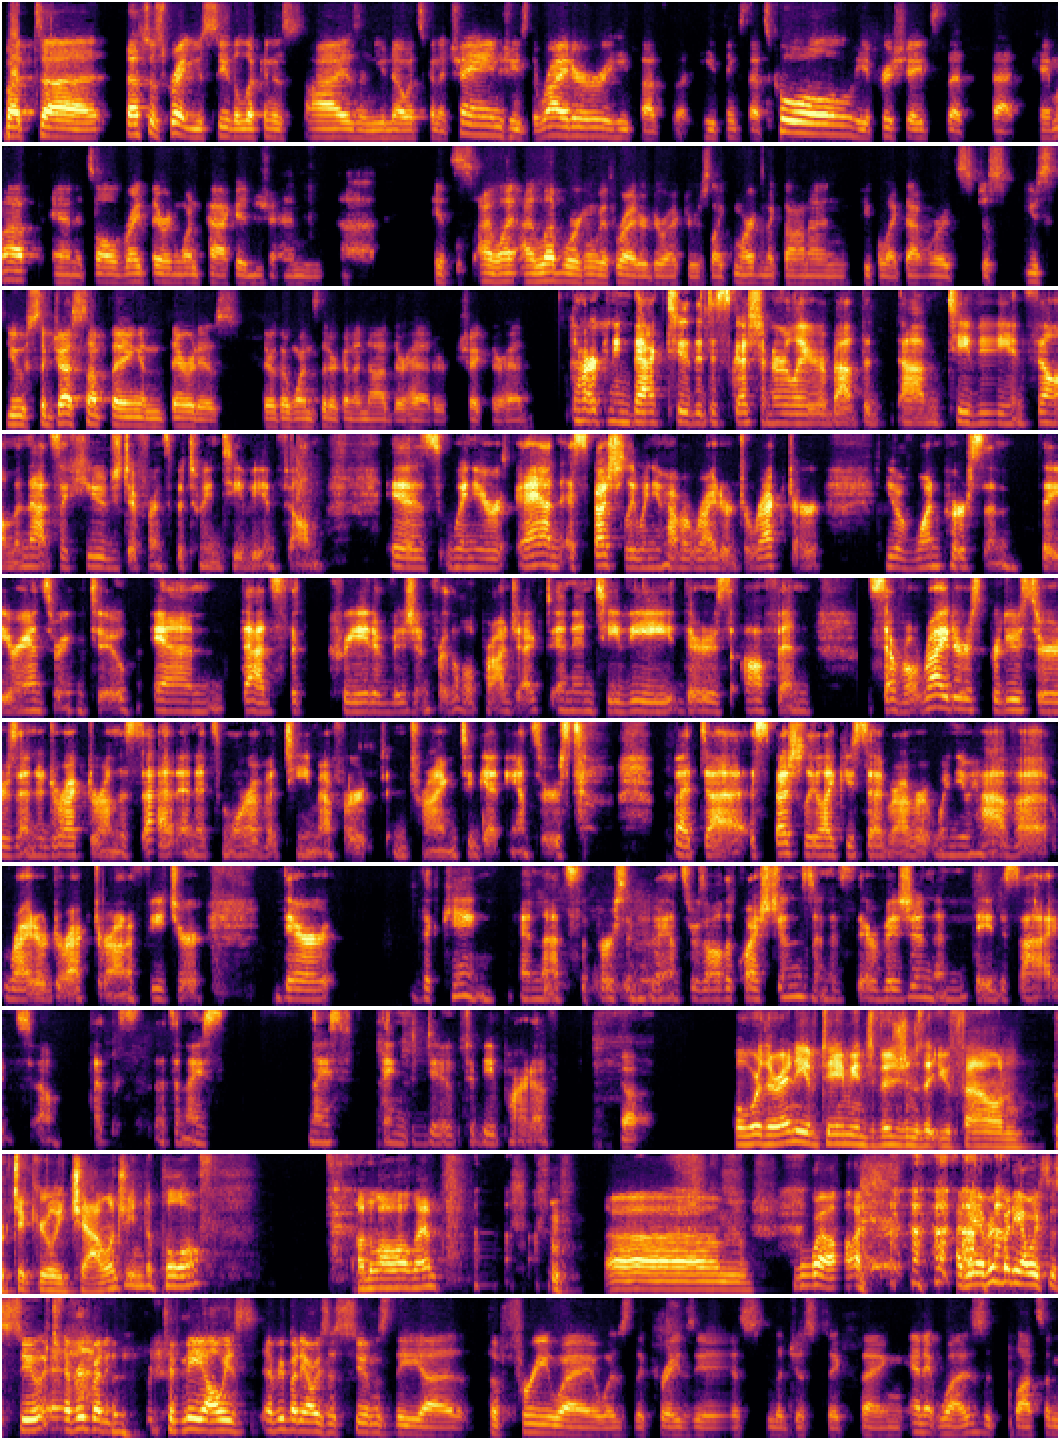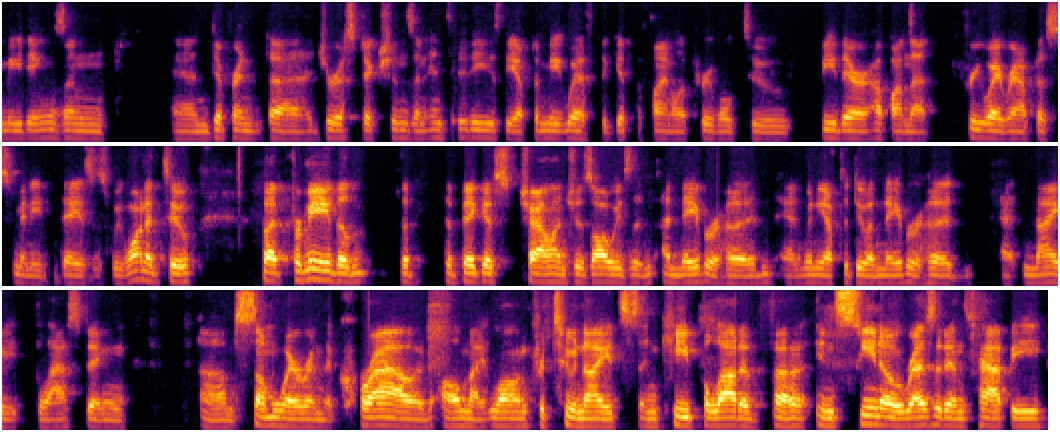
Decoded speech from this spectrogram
But uh, that's just great. You see the look in his eyes, and you know it's going to change. He's the writer. He thought that he thinks that's cool. He appreciates that that came up, and it's all right there in one package. And uh, it's I like I love working with writer directors like Martin McDonagh and people like that, where it's just you you suggest something, and there it is. They're the ones that are going to nod their head or shake their head harkening back to the discussion earlier about the um, TV and film, and that's a huge difference between TV and film, is when you're, and especially when you have a writer director, you have one person that you're answering to, and that's the creative vision for the whole project. And in TV, there's often several writers, producers, and a director on the set, and it's more of a team effort in trying to get answers. but uh, especially, like you said, Robert, when you have a writer director on a feature, they're the king and that's the person who answers all the questions and it's their vision and they decide. So that's that's a nice nice thing to do to be part of. Yeah. Well were there any of damien's visions that you found particularly challenging to pull off on la la land um well i mean everybody always assume everybody to me always everybody always assumes the uh the freeway was the craziest logistic thing and it was lots of meetings and and different uh, jurisdictions and entities that you have to meet with to get the final approval to be there up on that freeway ramp as many days as we wanted to. But for me, the the, the biggest challenge is always a, a neighborhood, and when you have to do a neighborhood at night, blasting um, somewhere in the crowd all night long for two nights, and keep a lot of uh, Encino residents happy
